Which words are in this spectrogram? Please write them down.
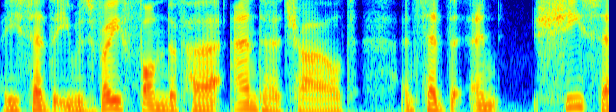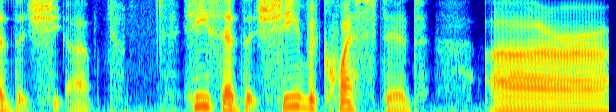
he said that he was very fond of her and her child, and said that, and she said that she, uh, he said that she requested, uh,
